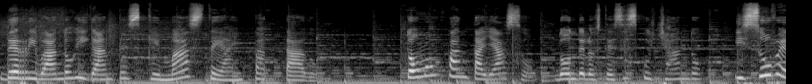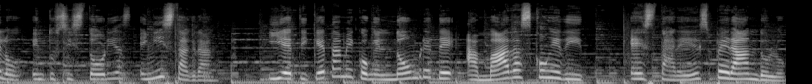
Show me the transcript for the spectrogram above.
Derribando Gigantes que más te ha impactado. Toma un pantallazo donde lo estés escuchando y súbelo en tus historias en Instagram y etiquétame con el nombre de Amadas con Edith. Estaré esperándolo.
